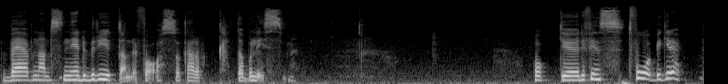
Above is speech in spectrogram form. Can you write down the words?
vävnadsnedbrytande fas, så kallad katabolism. Och eh, det finns två begrepp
